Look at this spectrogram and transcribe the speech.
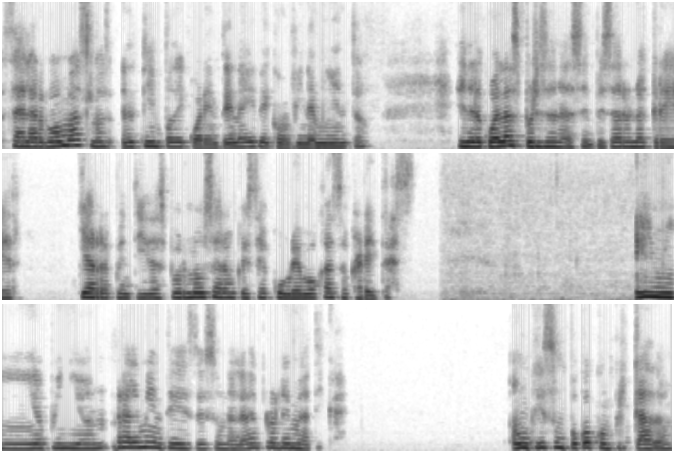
se alargó más el tiempo de cuarentena y de confinamiento, en el cual las personas empezaron a creer y arrepentidas por no usar aunque sea cubrebocas o caretas. En mi opinión, realmente esto es una gran problemática, aunque es un poco complicado.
